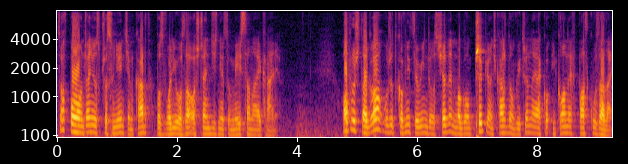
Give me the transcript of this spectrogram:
co w połączeniu z przesunięciem kart pozwoliło zaoszczędzić nieco miejsca na ekranie. Oprócz tego użytkownicy Windows 7 mogą przypiąć każdą witrynę jako ikonę w pasku zadań.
